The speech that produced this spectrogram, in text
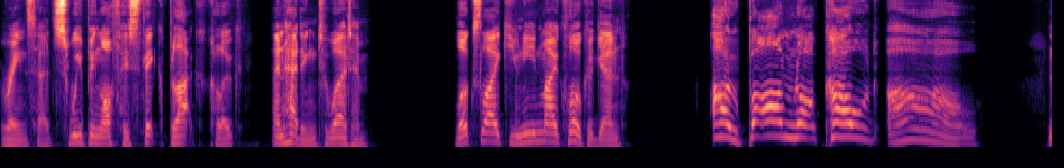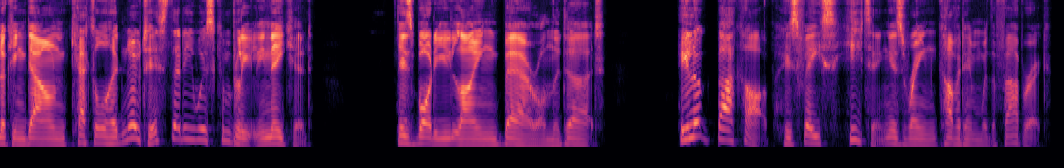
Rain said, sweeping off his thick black cloak and heading toward him. Looks like you need my cloak again. Oh, but I'm not cold. Oh. Looking down, Kettle had noticed that he was completely naked, his body lying bare on the dirt. He looked back up, his face heating as Rain covered him with the fabric.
